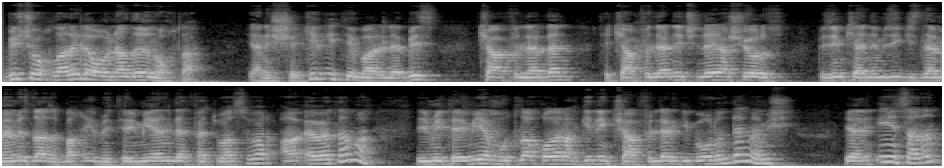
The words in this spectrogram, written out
birçoklarıyla oynadığı nokta. Yani şekil itibariyle biz kafirlerden, işte kafirlerin içinde yaşıyoruz. Bizim kendimizi gizlememiz lazım. Bak İbn Teymiyye'nin de fetvası var. Evet ama İbn Teymiye mutlak olarak gidin kafirler gibi olun dememiş. Yani insanın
